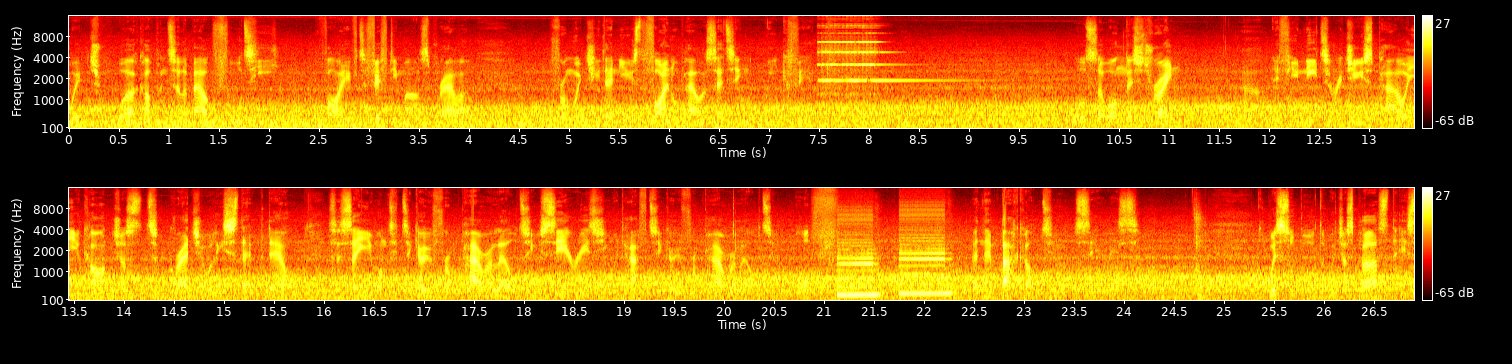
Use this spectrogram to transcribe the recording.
which will work up until about 45 to 50 miles per hour, from which you then use the final power setting, weak field. Also on this train, uh, if you need to reduce power, you can't just gradually step down. So say you wanted to go from parallel to series, you would have to go from parallel to off, and then back up to series. The whistle board that we just passed is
